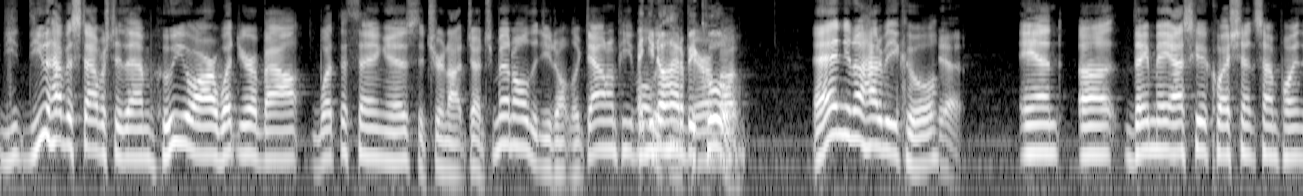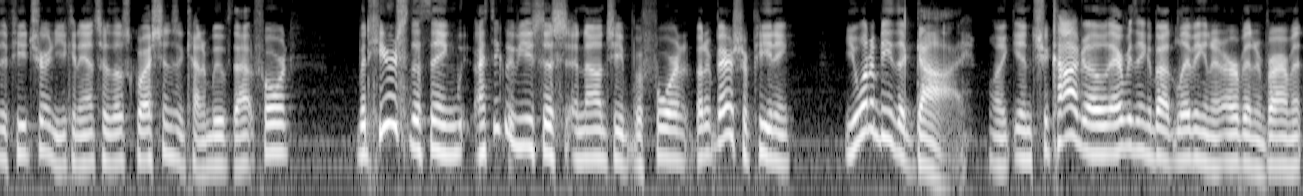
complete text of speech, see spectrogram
you, you have established to them who you are, what you're about, what the thing is, that you're not judgmental, that you don't look down on people, And you know how to be cool. about- and you know how to be cool. yeah. And uh, they may ask you a question at some point in the future, and you can answer those questions and kind of move that forward. But here's the thing I think we've used this analogy before, but it bears repeating. You want to be the guy. Like in Chicago, everything about living in an urban environment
